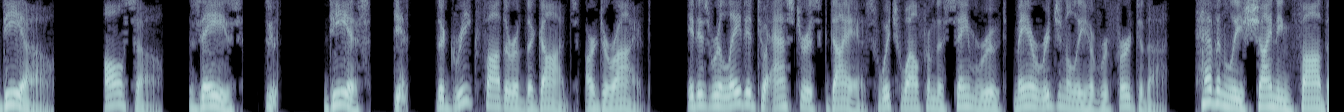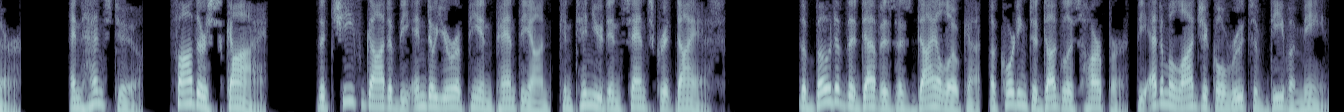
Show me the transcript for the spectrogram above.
dio, also zeus, deus, the Greek father of the gods, are derived. It is related to asterisk dias which while from the same root, may originally have referred to the heavenly shining father, and hence to father sky, the chief god of the Indo-European pantheon, continued in Sanskrit Dyaus. The boat of the Devas is Dyuloka. According to Douglas Harper, the etymological roots of diva mean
